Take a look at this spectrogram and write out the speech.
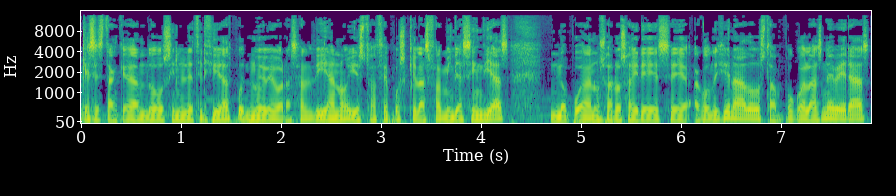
que se están quedando sin electricidad pues nueve horas al día, ¿no? Y esto hace pues que las familias indias no puedan usar los aires eh, acondicionados, tampoco las neveras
